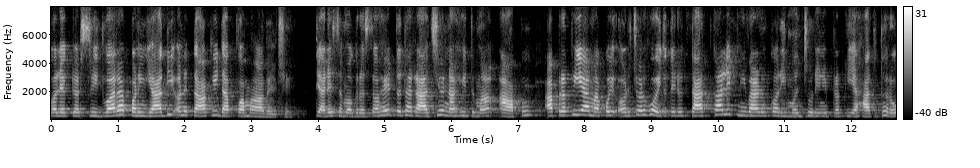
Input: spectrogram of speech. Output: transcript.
કલેક્ટર શ્રી દ્વારા પણ યાદી અને તાકીદ આપવામાં આવેલ છે. ત્યારે સમગ્ર શહેર તથા રાજ્યના હિતમાં આપ, આ પ્રક્રિયામાં કોઈ અડચણ હોય તો તેનું તાત્કાલિક નિવારણ કરી મંજૂરીની પ્રક્રિયા હાથ ધરો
